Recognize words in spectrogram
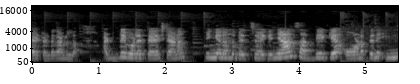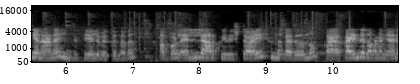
ആയിട്ടുണ്ട് കണ്ടല്ലോ. അടിപൊളി ടേസ്റ്റ് ആണ്. ഇങ്ങനെ ഒന്ന് വെച്ച് നോക്കി. ഞാൻ സദ്യക്ക് ഓണത്തിന് ഇങ്ങനെയാണ് ഇഞ്ചിത്തീയൽ വെക്കുന്നത്. അപ്പോൾ എല്ലാവർക്കും ഇത് ഇഷ്ടമായി എന്ന് കരുതുന്നു. കഴിഞ്ഞ തവണ ഞാൻ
